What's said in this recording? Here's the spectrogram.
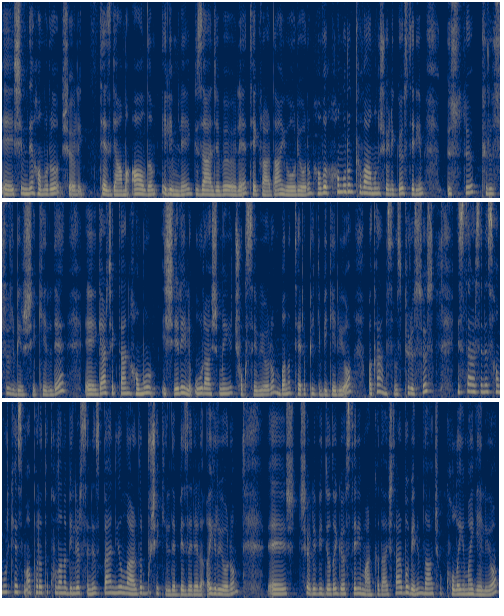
E, şimdi hamuru şöyle tezgahıma aldım. Elimle güzelce böyle tekrardan yoğuruyorum. Hava, hamurun kıvamını şöyle göstereyim. Üstü pürüzsüz bir şekilde. E, gerçekten hamur işleriyle uğraşmayı çok seviyorum. Bana terapi gibi geliyor. Bakar mısınız pürüzsüz. İsterseniz hamur kesme aparatı kullanabilirsiniz. Ben yıllardır bu şekilde bezeleri ayırıyorum. E, şöyle videoda göstereyim arkadaşlar. Bu benim daha çok kolayıma geliyor.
